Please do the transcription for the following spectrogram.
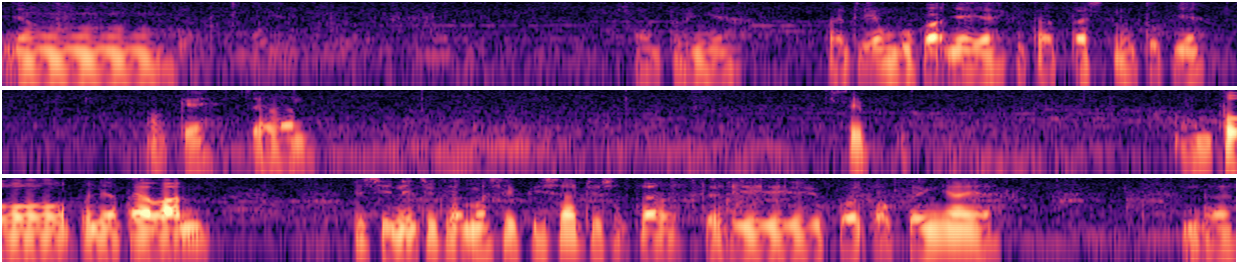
Yang satunya. Tadi yang bukanya ya kita tes nutupnya. Oke jalan. Sip. Untuk penyetelan di sini juga masih bisa disetel dari buat obengnya ya. Bentar.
